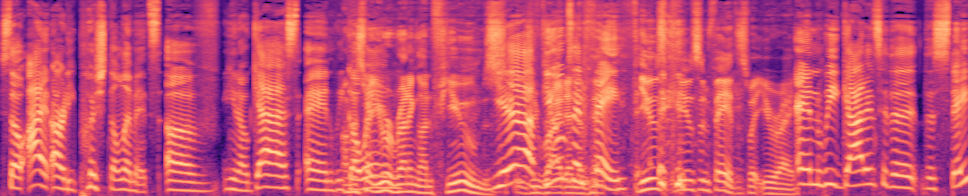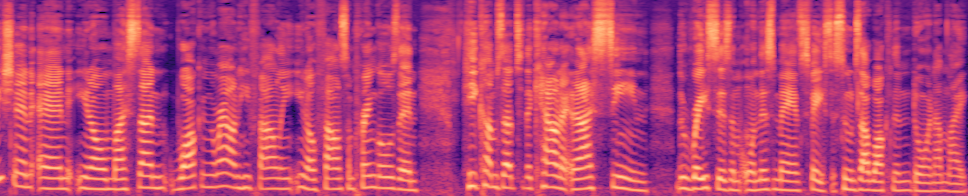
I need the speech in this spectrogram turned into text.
So I had already pushed the limits of, you know, gas and we Oh, go that's right. in. You were running on fumes. Yeah, you fumes and faith. Fumes, fumes and faith is what you write. and we got into the the station and you know my son walking around he finally you know found some pringles and he comes up to the counter and i seen the racism on this man's face as soon as i walked in the door and i'm like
